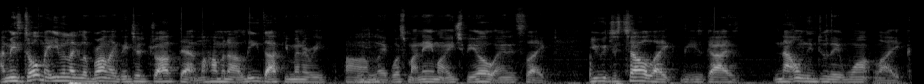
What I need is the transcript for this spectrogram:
I mean, it's dope, man. Even like LeBron, like they just dropped that Muhammad Ali documentary, um, Mm-hmm. like what's my name on HBO, and it's like you could just tell like these guys. Not only do they want like,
